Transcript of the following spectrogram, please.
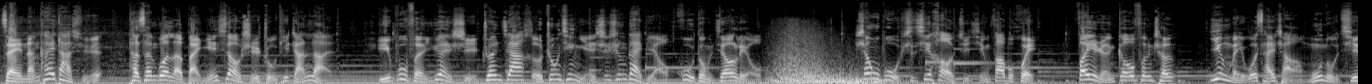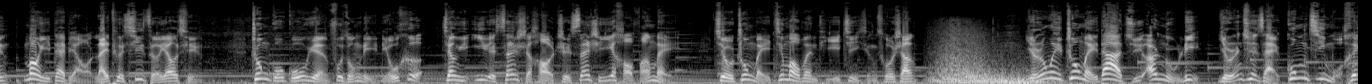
在南开大学，他参观了百年校史主题展览，与部分院士、专家和中青年师生代表互动交流。商务部十七号举行发布会，发言人高峰称，应美国财长姆努钦、贸易代表莱特希泽邀请，中国国务院副总理刘鹤将于一月三十号至三十一号访美，就中美经贸问题进行磋商。有人为中美大局而努力，有人却在攻击抹黑。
